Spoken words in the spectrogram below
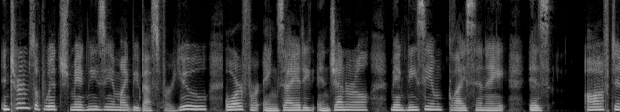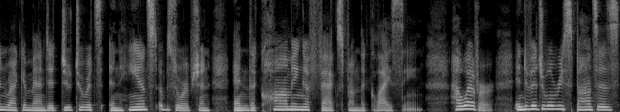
in terms of which magnesium might be best for you or for anxiety in general, magnesium glycinate is often recommended due to its enhanced absorption and the calming effects from the glycine. However, individual responses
